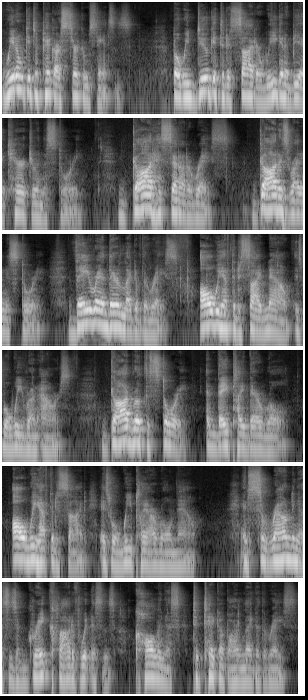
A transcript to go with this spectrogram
We don't get to pick our circumstances, but we do get to decide are we going to be a character in the story? God has set out a race. God is writing a story. They ran their leg of the race. All we have to decide now is will we run ours? God wrote the story and they played their role. All we have to decide is will we play our role now? And surrounding us is a great cloud of witnesses calling us to take up our leg of the race.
